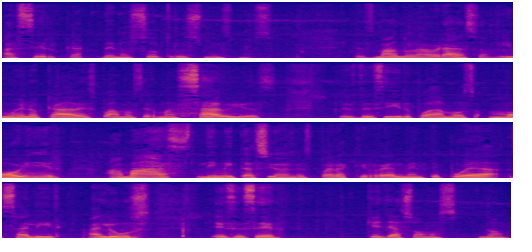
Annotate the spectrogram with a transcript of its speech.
acerca de nosotros mismos. Les mando un abrazo y bueno, cada vez podamos ser más sabios, es decir, podamos morir a más limitaciones para que realmente pueda salir a luz ese ser que ya somos, ¿no?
